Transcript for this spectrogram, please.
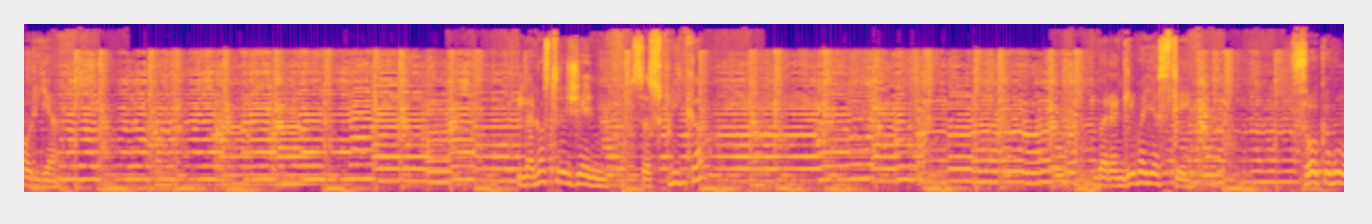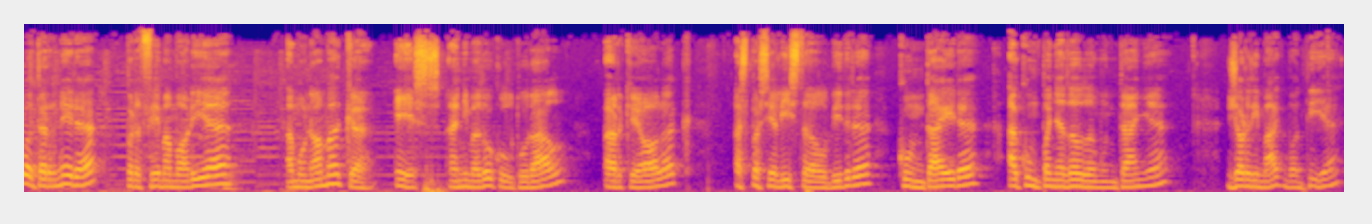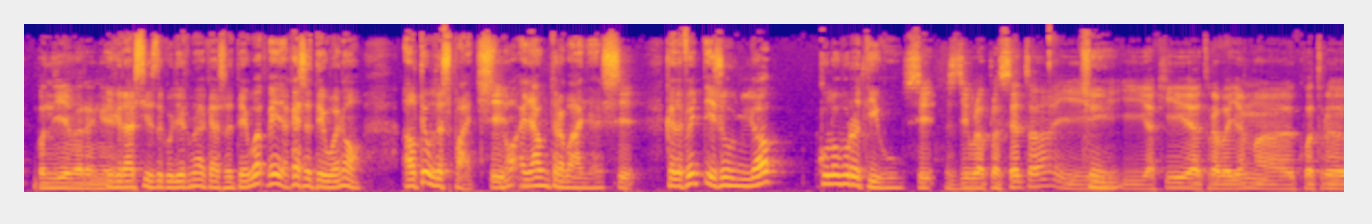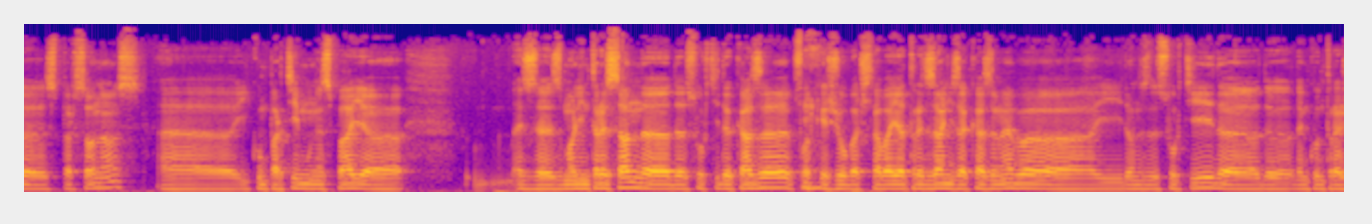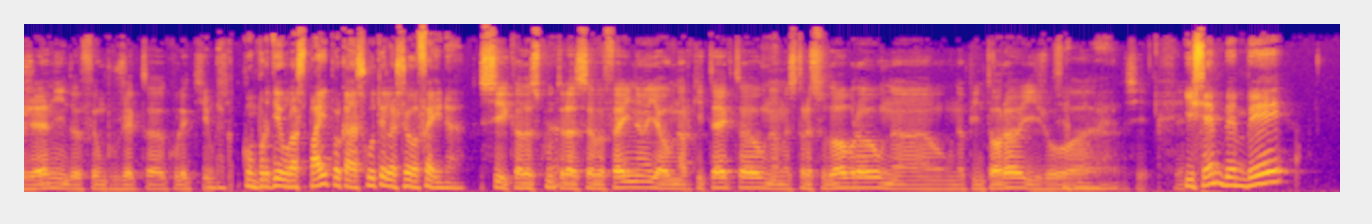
memòria. La nostra gent s'explica. Berenguer Ballester. Soc a la Ternera per fer memòria amb un home que és animador cultural, arqueòleg, especialista del vidre, contaire, acompanyador de muntanya. Jordi Mac, bon dia. Bon dia, Berenguer. I gràcies d'acollir-me a casa teua. Bé, a casa teua no, al teu despatx, Sí. no? allà on treballes. Sí. Que de fet és un lloc col·laboratiu. Sí, es diu La Placeta i, Sí. i aquí eh, treballem eh, quatre persones eh, i compartim un espai eh, és, és molt interessant de, de sortir de casa Sí. perquè jo vaig treballar 13 anys a casa meva eh, i doncs de sortir, de- de- d'encontrar de, gent i de fer un projecte col·lectiu. Compartiu l'espai, però cadascú té la seva feina. Sí, cadascú té la seva feina, hi ha un arquitecte, una mestressa d'obra, una, una pintora i jo... Sí, eh, sí, sí. I sem ben bé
